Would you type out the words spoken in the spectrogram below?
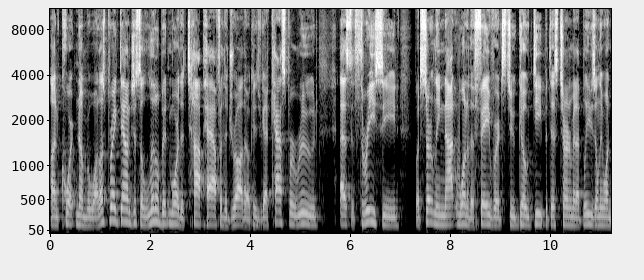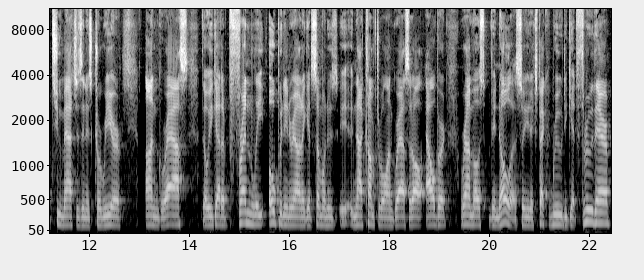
on court number one. Let's break down just a little bit more the top half of the draw, though, because you've got Casper Ruud as the three seed, but certainly not one of the favorites to go deep at this tournament. I believe he's only won two matches in his career on grass, though he got a friendly opening round against someone who's eh, not comfortable on grass at all, Albert Ramos Vinolas. So you'd expect Ruud to get through there.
